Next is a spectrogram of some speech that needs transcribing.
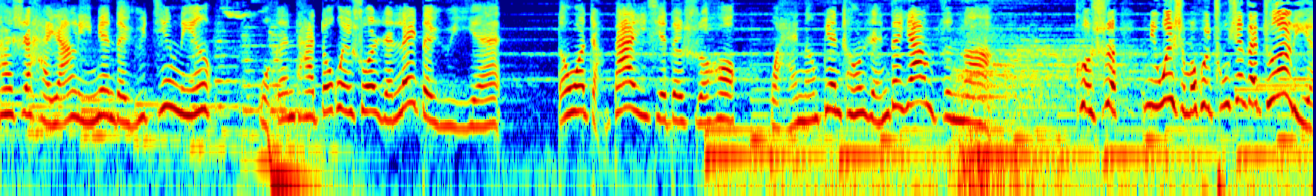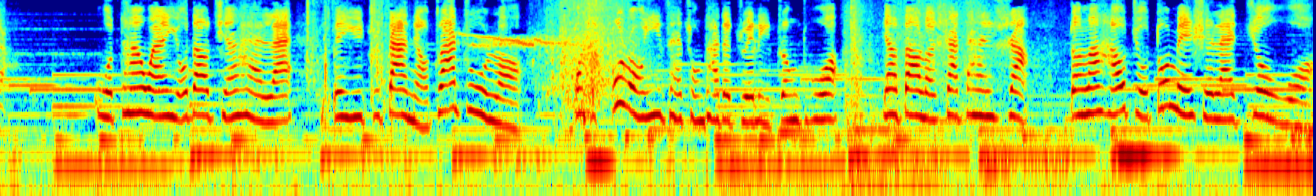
它是海洋里面的鱼精灵。我跟它都会说人类的语言。等我长大一些的时候，我还能变成人的样子呢。可是你为什么会出现在这里？我贪玩游到浅海来，被一只大鸟抓住了。我好不容易才从它的嘴里挣脱，掉到了沙滩上，等了好久都没谁来救我。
